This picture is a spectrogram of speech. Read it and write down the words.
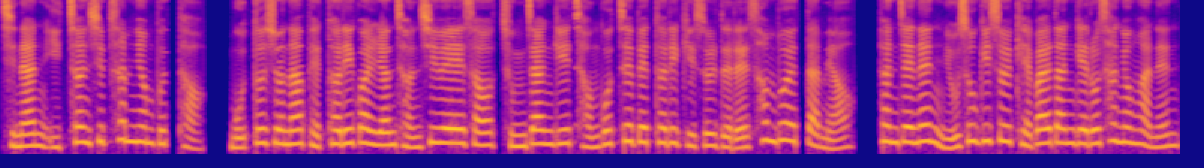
지난 2013년부터 모토쇼나 배터리 관련 전시회에서 중장기 전고체 배터리 기술들을 선보였다며 현재는 요소 기술 개발 단계로 상용하는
